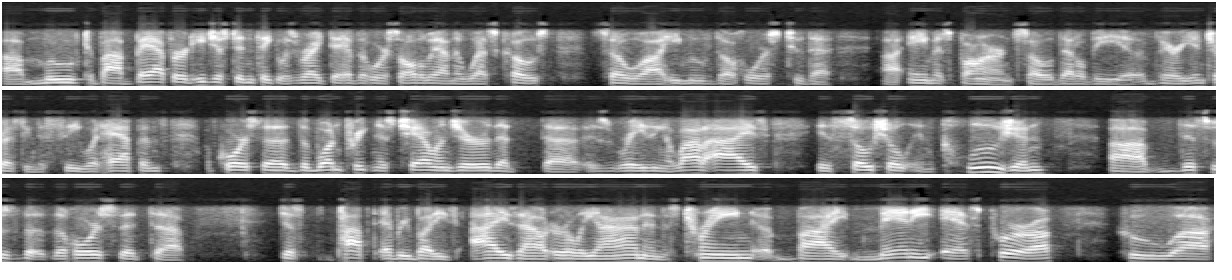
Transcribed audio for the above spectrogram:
uh, moved to Bob Baffert. He just didn't think it was right to have the horse all the way on the West Coast, so uh, he moved the horse to the uh, Amoss Barnes. So that'll be uh, very interesting to see what happens. Of course, uh, the one Preakness challenger that uh, is raising a lot of eyes is social inclusion. Uh, this was the, the horse that uh, just popped everybody's eyes out early on and is trained by Manny Azpurua, who uh,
